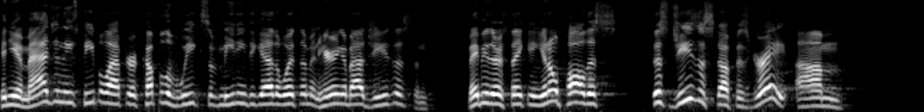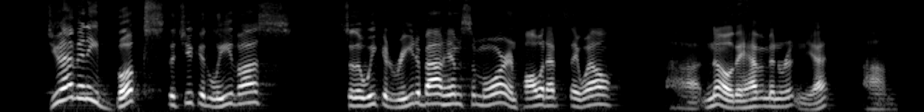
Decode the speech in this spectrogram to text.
Can you imagine these people after a couple of weeks of meeting together with them and hearing about Jesus? And maybe they're thinking, you know, Paul, this, this Jesus stuff is great. Um, do you have any books that you could leave us so that we could read about him some more? And Paul would have to say, well, uh, no, they haven't been written yet. Um,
